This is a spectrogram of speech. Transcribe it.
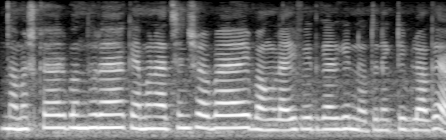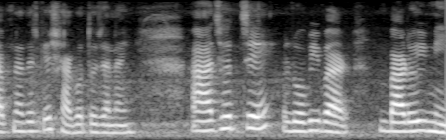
নমস্কার বন্ধুরা, কেমন আছেন সবাই? বং লাইফ উইথ গার্গির নতুন একটি ব্লগে আপনাদেরকে স্বাগত জানাই। আজ হচ্ছে রবিবার, বারোই মে।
